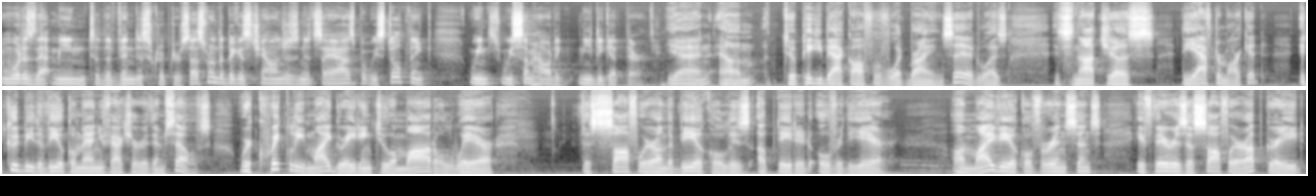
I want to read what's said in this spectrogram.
And what does that mean to the VIN descriptors? So that's one of the biggest challenges NHTSA has, but we still think we, we somehow need to get there. Yeah, and um, to piggyback off of what Brian said was, it's not just the aftermarket it could be the vehicle manufacturer themselves. We're quickly migrating to a model where the software on the vehicle is updated over the air. On my vehicle, for instance, if there is a software upgrade,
